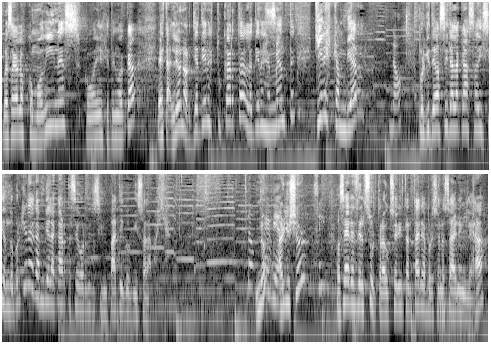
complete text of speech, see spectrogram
Voy a sacar los comodines, comodines que tengo acá. Ya está. Leonor, ¿ya tienes tu carta? ¿La tienes en mente? ¿Quieres cambiar? No. Porque te vas a ir a la casa diciendo, ¿por qué no cambié la carta a ese gordito simpático que hizo la magia? No, ¿No? bien. ¿Are you sure? Sí. O sea, eres del sur, traducción instantánea, por si no saben inglés, ¿ah?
